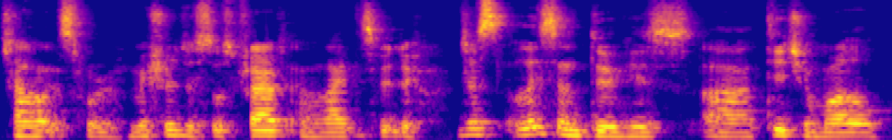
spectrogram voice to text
channel is for. Make sure to subscribe and like this video. Just listen to his uh, teaching model.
